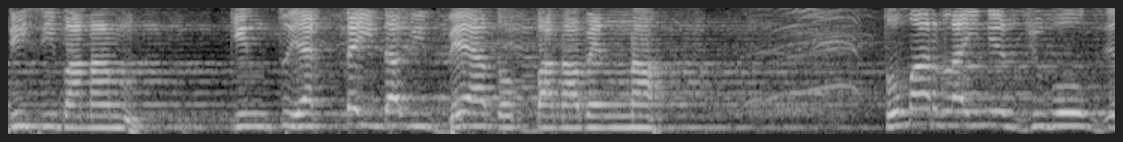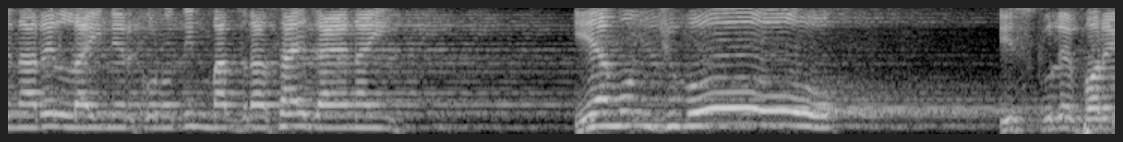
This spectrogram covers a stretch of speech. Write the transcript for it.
ডিসি বানান। কিন্তু একটাই দাবি, বেয়াদব বানাবেন না। তোমার লাইনের যুবক, জেনারেল লাইনের কোনোদিন মাদ্রাসায় যায় নাই। এমন যুবক, স্কুলে পড়ে,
